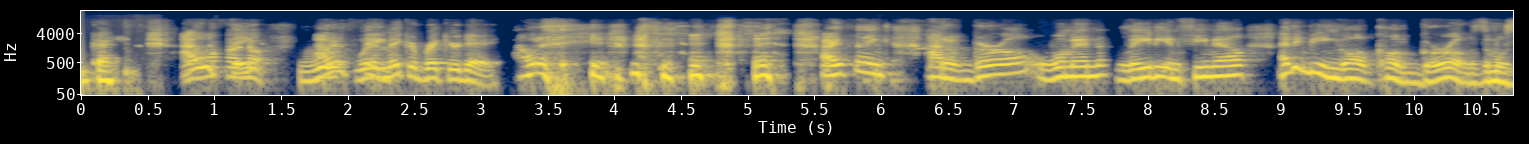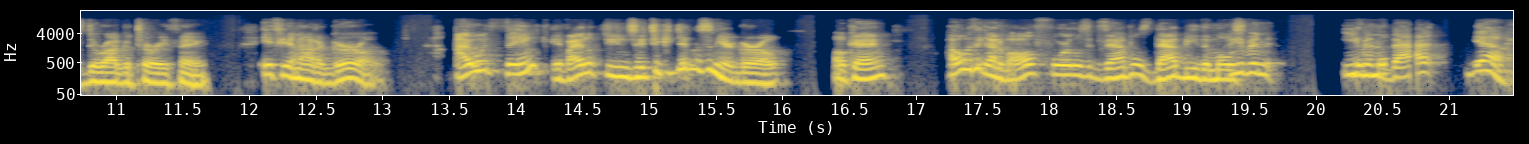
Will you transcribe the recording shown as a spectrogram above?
okay I would think. know, would, would it, would it make or break your day I would. I think out of girl, woman, lady, and female, I think being called, called girl is the most derogatory thing. If you're not a girl, I would think if I looked at you and say, "Chick- "Listen here, girl," okay, I would think out of all four of those examples, that'd be the most. even even mo- that yeah,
